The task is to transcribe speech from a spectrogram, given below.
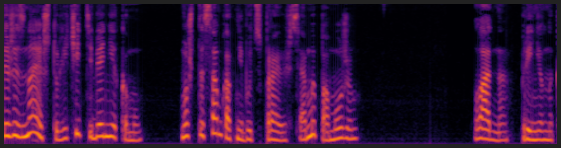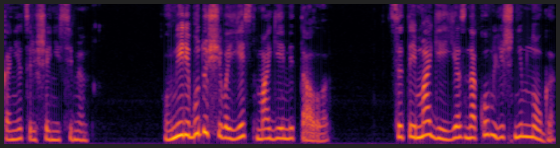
Ты же знаешь, что лечить тебя некому. Может, ты сам как-нибудь справишься, а мы поможем. Ладно, принял наконец решение Семен. В мире будущего есть магия металла. С этой магией я знаком лишь немного,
